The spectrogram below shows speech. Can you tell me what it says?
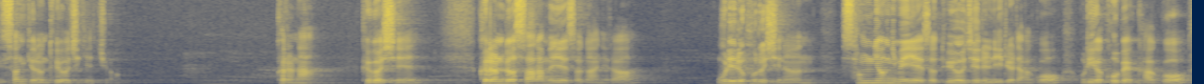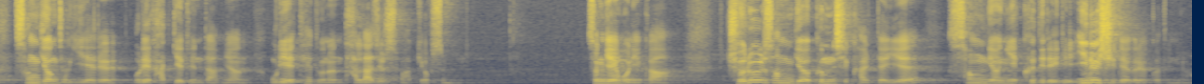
선교는 되어지겠죠. 그러나 그것이 그런 몇 사람에 의해서가 아니라 우리를 부르시는 성령님에 의해서 되어지는 일이라고 우리가 고백하고 성경적 이해를 우리가 갖게 된다면 우리의 태도는 달라질 수밖에 없습니다. 성경에 보니까 주를 섬겨 금식할 때에 성령이 그들에게 이르시되 그랬거든요.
